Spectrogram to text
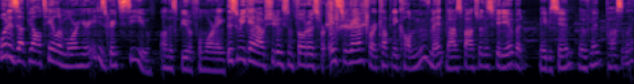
What is up, y'all? Taylor Moore here. It is great to see you on this beautiful morning. This weekend, I was shooting some photos for Instagram for a company called Movement. Not a sponsor of this video, but maybe soon. Movement, possibly.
